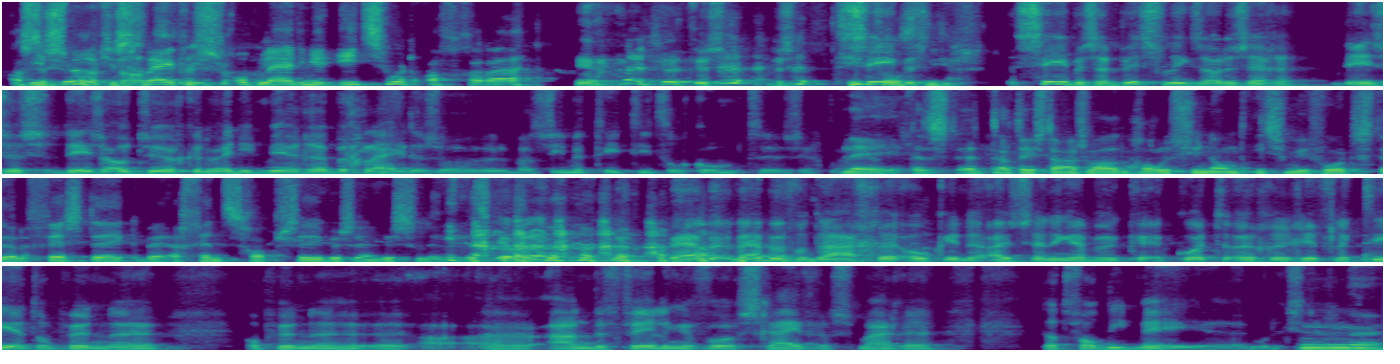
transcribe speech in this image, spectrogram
Als dat? schrijversopleidingen iets wordt afgeraden. Ja, dus, dus Sebes. Sebes en Bisseling zouden zeggen: deze, deze auteur kunnen wij niet meer eh, begeleiden. Zo, als hij met die titel komt, eh, zeg maar. Nee, dat is, dat is trouwens wel een hallucinant iets om je voor te stellen. Vestdijk bij agentschap Sebus en Wisseling. Ja, we, we- we hebben, we hebben vandaag eh, ook in de uitzending hebben we kort gereflecteerd op hun, op hun aanbevelingen voor schrijvers. Maar dat valt niet mee, eh, moet ik zeggen. Nee.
